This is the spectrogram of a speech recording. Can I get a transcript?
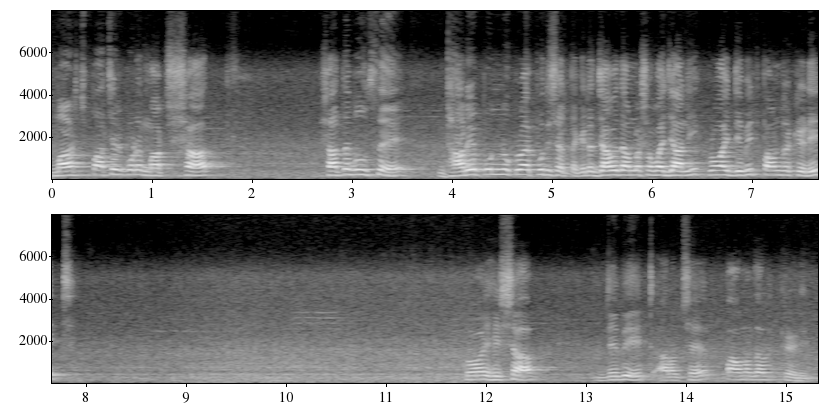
মার্চ পাঁচের পরে মার্চ সাত। সাথে বলছে ধারে পণ্য ক্রয় হাজার টাকা এটা যাবে আমরা সবাই জানি, ক্রয় ডেবিট, পাউন্ডার ক্রেডিট। ক্রয় হিসাব, ডেবিট, আর হচ্ছে পাওনাদার ক্রেডিট।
